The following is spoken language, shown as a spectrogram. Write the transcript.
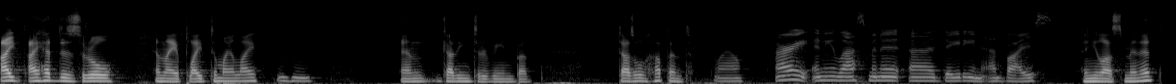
I i had this rule and i applied to my life Mm-hmm. and god intervened but that's what happened Wow. All right. Any last minute uh, dating advice? any last minute.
